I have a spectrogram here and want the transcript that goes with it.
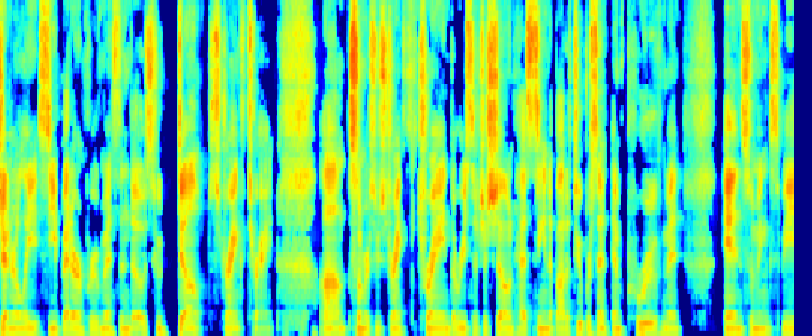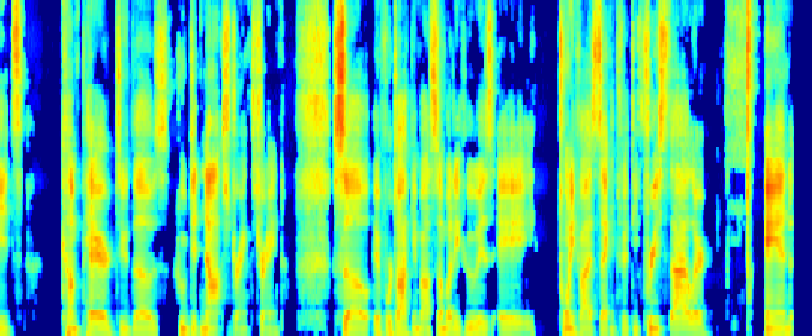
generally see better improvements than those who don't strength train. Um, swimmers who strength train, the research has shown, has seen about a 2% improvement in swimming speeds compared to those who did not strength train. So if we're talking about somebody who is a 25 second 50 freestyler, and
